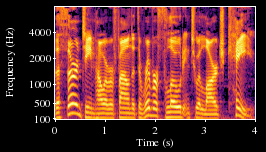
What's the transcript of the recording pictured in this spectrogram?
The third team, however, found that the river flowed into a large cave,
